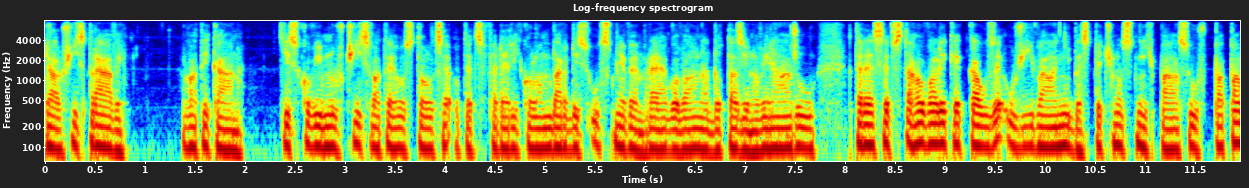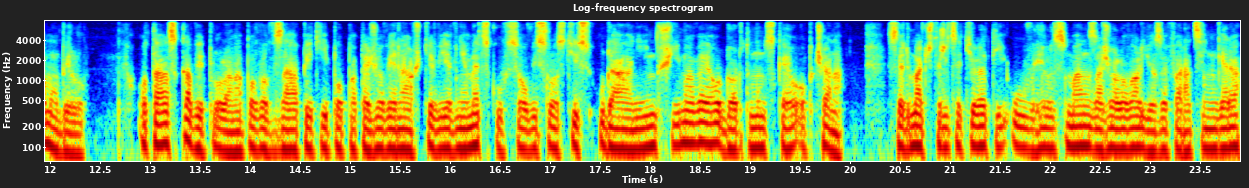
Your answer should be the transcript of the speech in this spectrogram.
Další zprávy. Vatikán. Tiskový mluvčí svatého stolce otec Federico Lombardi s úsměvem reagoval na dotazy novinářů, které se vztahovaly ke kauze užívání bezpečnostních pásů v papamobilu. Otázka vyplula na povrch v zápětí po papežově návštěvě v Německu v souvislosti s udáním všímavého dortmundského občana. 47-letý Uwe Hilsmann zažaloval Josefa Ratzingera,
